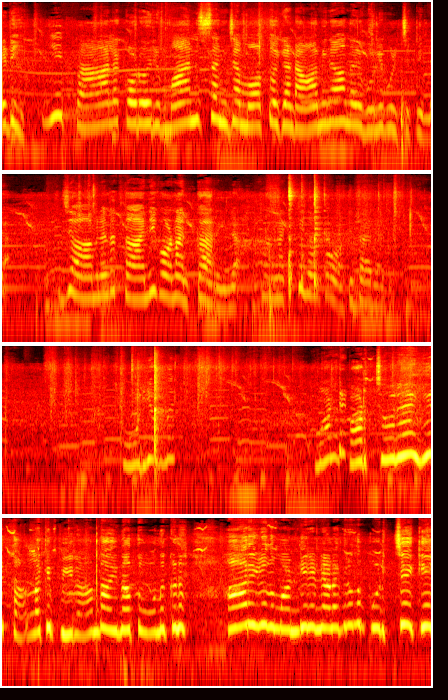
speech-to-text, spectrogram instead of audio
എടി ഈ പാലക്കോട് ഒരു മനസ്സഞ്ച മോത്ത് നോക്കിയാണ്ട് ആമിനാന്നൊരു വിളി വിളിച്ചിട്ടില്ല ജാമിനന്റെ തനി കോണ എനിക്കറിയില്ല. അനക്ക് ഞാൻ കോട്ടിത്തരാത് കൂടിയൊന്ന് മണ്ടി പഠിച്ചോനെ ഈ തള്ളക്ക് പിരാന്തായി എന്നാ തോന്നിക്കണേ. ആരെങ്കിലും ഒന്ന് മണ്ടിയിൽ തന്നെയാണ് ഇതിനൊന്ന് പിടിച്ചേക്കേ.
